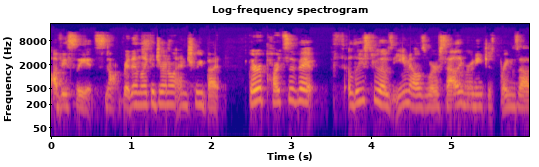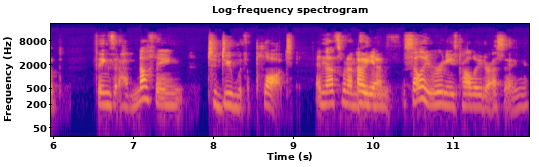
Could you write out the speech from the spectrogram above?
Obviously, it's not written like a journal entry, but there are parts of it, at least through those emails, where Sally Rooney just brings up things that have nothing to do with the plot. And that's what I'm Oh, thinking. yes. Sally Rooney is probably addressing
